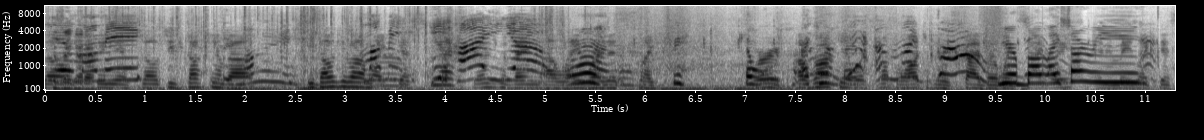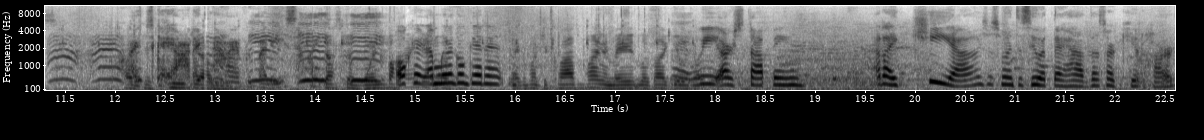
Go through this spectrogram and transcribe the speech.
I got Thing a, so she's talking about, she's talking about like this, Yeah. there's a event in LA where this like, The- where I a can't. rocket was supposed to launch up in the sky, Your went ball. I sideways, and it sorry. like this, like It's chaotic huge, um, now, everybody's. gust of wind behind Okay, it, I'm gonna like, go get it. like a bunch of clouds behind it, made it look like it was like, We are stopping at IKEA. I just wanted to see what they have. That's our cute heart.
